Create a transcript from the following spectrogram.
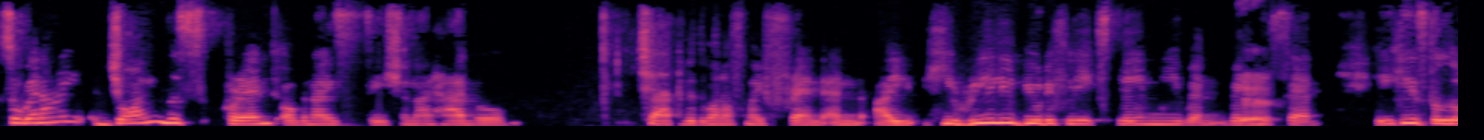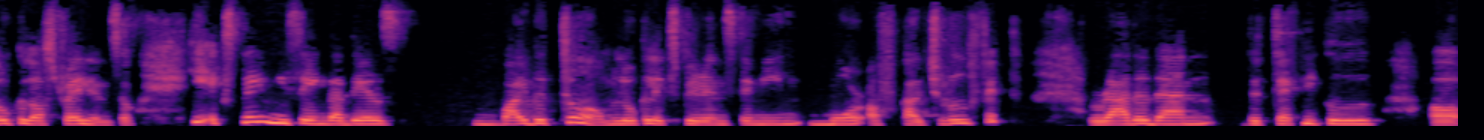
So when I joined this current organization, I had a chat with one of my friend and I he really beautifully explained me when when Yeah. he said he, he's a local Australian. So he explained me saying that there's by the term local experience they mean more of cultural fit rather than the technical uh,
